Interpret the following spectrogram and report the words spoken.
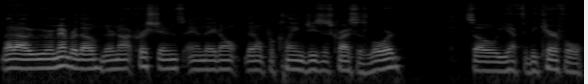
but uh, we remember though they're not Christians, and they don't they don't proclaim Jesus Christ as Lord. So you have to be careful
